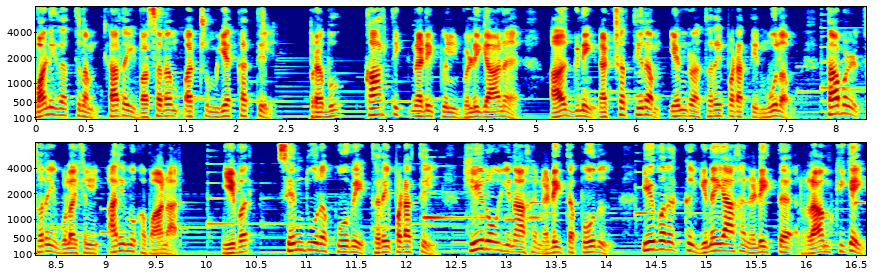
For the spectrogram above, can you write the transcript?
மணிரத்னம் கதை வசனம் மற்றும் இயக்கத்தில் பிரபு கார்த்திக் நடிப்பில் வெளியான அக்னி நட்சத்திரம் என்ற திரைப்படத்தின் மூலம் தமிழ் திரையுலகில் அறிமுகமானார். இவர் செந்தூர பூவே திரைப்படத்தில் ஹீரோயினாக நடித்த போது இவருக்கு இணையாக நடித்த ராம்கியை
